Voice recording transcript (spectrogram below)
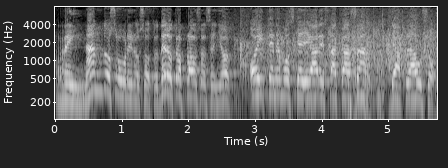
reinando sobre nosotros. Den otro aplauso al Señor. Hoy tenemos que llegar a esta casa de aplausos.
